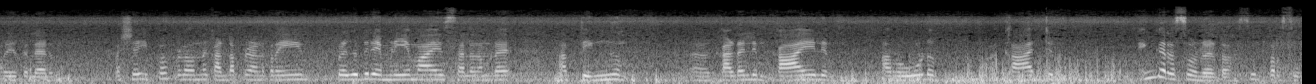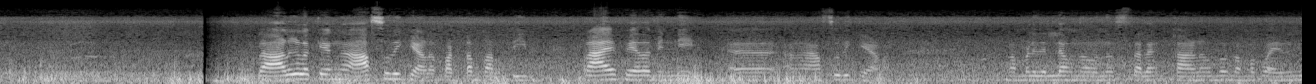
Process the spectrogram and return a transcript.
അറിയത്തില്ലായിരുന്നു. പക്ഷേ ഇപ്പം ഇവിടെ വന്ന് കണ്ടപ്പോഴാണ് ഇത്രയും പ്രകൃതി രമണീയമായ സ്ഥലം. നമ്മുടെ ആ തെങ്ങും കടലും കായലും ആ റോഡും കാറ്റും ഭയങ്കര രസമുണ്ട് കേട്ടോ. Super super. ആളുകളൊക്കെ അങ്ങ് ആസ്വദിക്കുകയാണ്. പട്ടം പറത്തിയും പ്രായഭേദമന്യേ അങ്ങ് ആസ്വദിക്കുകയാണ്. നമ്മളിതെല്ലാം ഒന്ന് ഒന്ന് സ്ഥലം കാണുമ്പോൾ നമുക്ക് ഭയങ്കര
